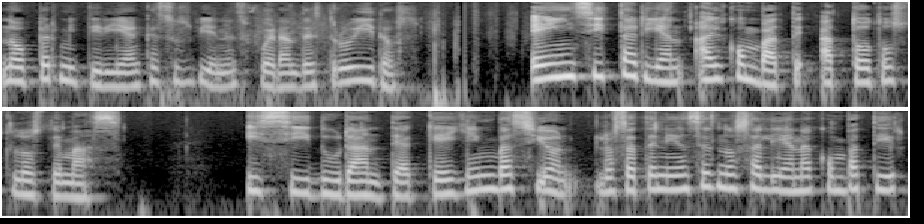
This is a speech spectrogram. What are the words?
No permitirían que sus bienes fueran destruidos e incitarían al combate a todos los demás. Y si durante aquella invasión los atenienses no salían a combatir,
